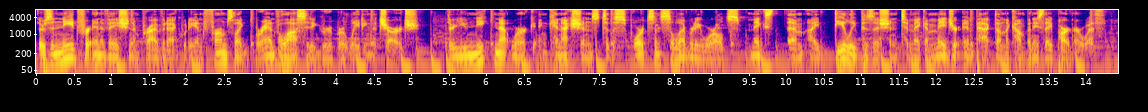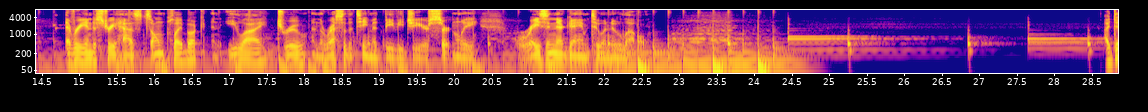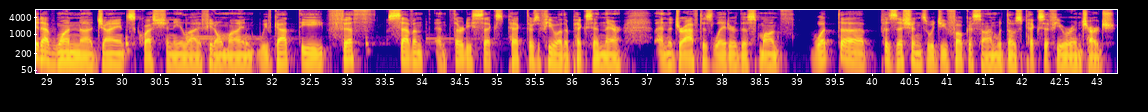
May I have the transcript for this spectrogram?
There's a need for innovation in private equity, and firms like Brand Velocity Group are leading the charge. Their unique network and connections to the sports and celebrity worlds makes them ideally positioned to make a major impact on the companies they partner with. Every industry has its own playbook, and Eli, Drew, and the rest of the team at BVG are certainly raising their game to a new level. I did have one uh, Giants question, Eli, if you don't mind. We've got the fifth, seventh, and 36th pick. There's a few other picks in there, and the draft is later this month. What uh, positions would you focus on with those picks if you were in charge?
